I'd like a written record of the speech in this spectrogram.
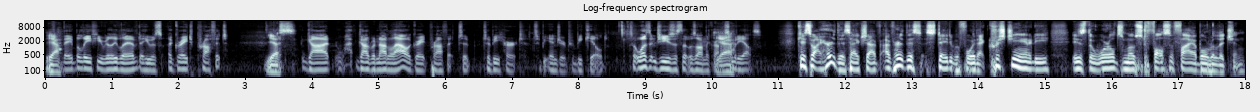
yeah. They believe he really lived. He was a great prophet. yes. God, God would not allow a great prophet to, to be hurt, to be injured, to be killed. So it wasn't Jesus that was on the cross, Yeah. somebody else. Okay, so I heard this actually. I've, I've heard this stated before that Christianity is the world's most falsifiable religion,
